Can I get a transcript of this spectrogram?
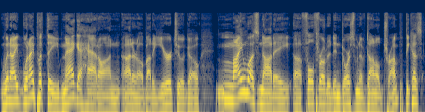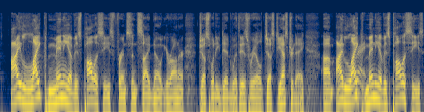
when I when I put the MAGA hat on, I don't know about a year or two ago, mine was not a, a full throated endorsement of Donald Trump because I like many of his policies. For instance, side note, Your Honor, just what he did with Israel just yesterday. Um, I like right. many of his policies,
